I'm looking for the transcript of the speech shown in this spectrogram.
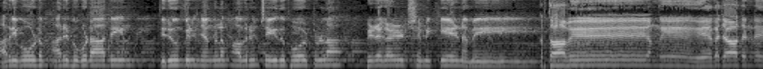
അറിവോടും അറിവ് കൂടാതെയും തിരുമുമ്പിൽ ഞങ്ങളും അവരും ചെയ്തു പോയിട്ടുള്ള പിഴകൾ ക്ഷമിക്കണമേ. കർത്താവേ അങ്ങേ ഏകജാതന്റെ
